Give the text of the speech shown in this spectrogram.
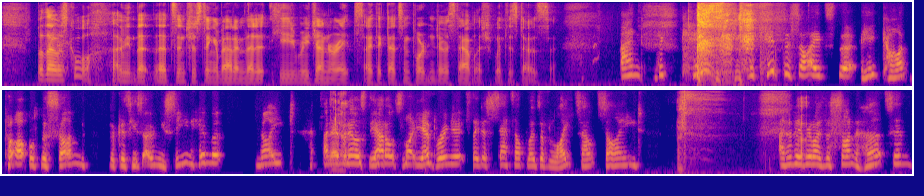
but that was cool. I mean, that that's interesting about him that it, he regenerates. I think that's important to establish with his toes. So. And the kid, the kid decides that he can't put up with the sun because he's only seen him at night. And everyone else, the adults, are like, yeah, bring it. So they just set up loads of lights outside. And then they uh, realize the sun hurts him.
